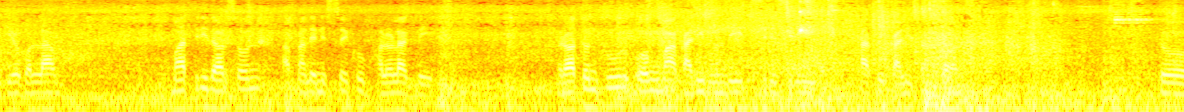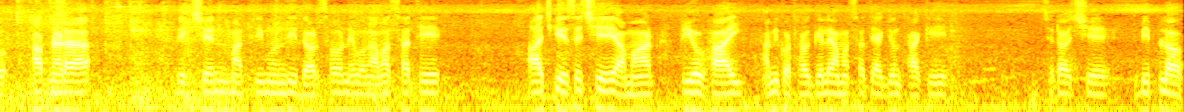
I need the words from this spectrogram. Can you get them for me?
ভিডিও করলাম। মাতৃ দর্শন আপনাদের নিশ্চয়ই খুব ভালো লাগবে। রতনপুর ওং মা কালী মন্দির, শ্রী শ্রী ঠাকুর কালী শঙ্কর তো আপনারা দেখছেন মাতৃমন্দির দর্শন এবং আমার সাথে আজকে এসেছে আমার প্রিয় ভাই। আমি কোথাও গেলে আমার সাথে একজন থাকে। সেটা হচ্ছে বিপ্লব।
